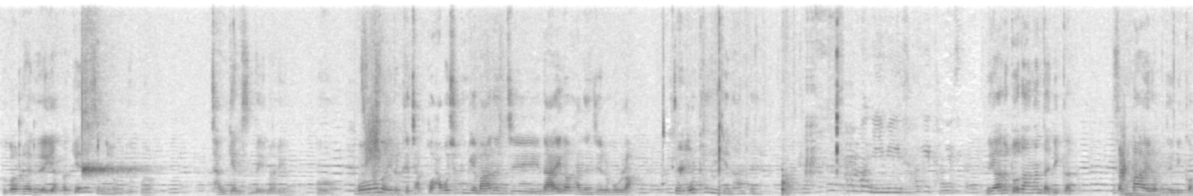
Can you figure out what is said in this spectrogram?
그거를 했는데 약간 깨를 쓰는 형국이 보여. 장깨를 쓴다 이 말이에요. 어. 뭐가 이렇게 자꾸 하고 싶은 게 많은지 나이가 가는지를 몰라. 좀 꼴통이긴 한데. 한 번 이미 사기 당했어요. 내 아들 또 당한다니까. 엄마 이러면 되니까.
